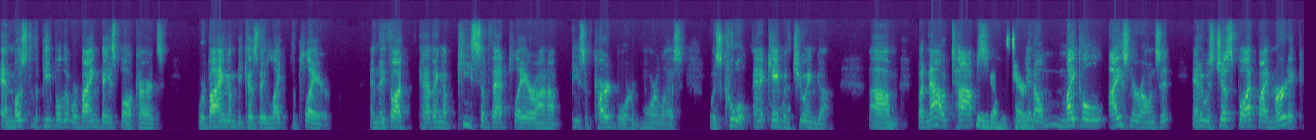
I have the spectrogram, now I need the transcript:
And most of the people that were buying baseball cards were buying them because they liked the player and they thought having a piece of that player on a piece of cardboard, more or less, was cool. And it came with chewing gum. Um, but now Topps, chewing gum was terrible. You know, Michael Eisner owns it, and it was just bought by Murdoch.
